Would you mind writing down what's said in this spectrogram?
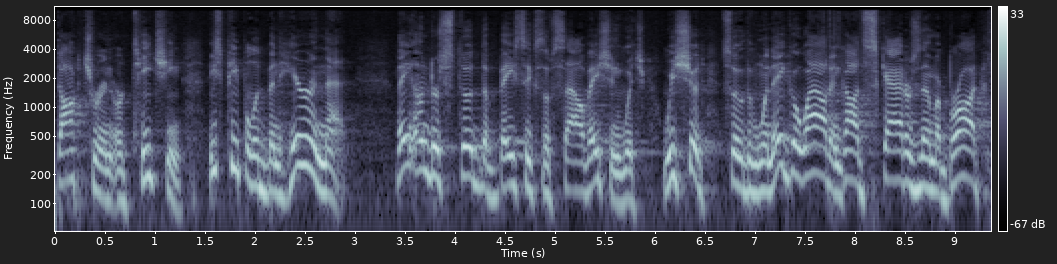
doctrine or teaching. These people had been hearing that. They understood the basics of salvation, which we should, so that when they go out and God scatters them abroad,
